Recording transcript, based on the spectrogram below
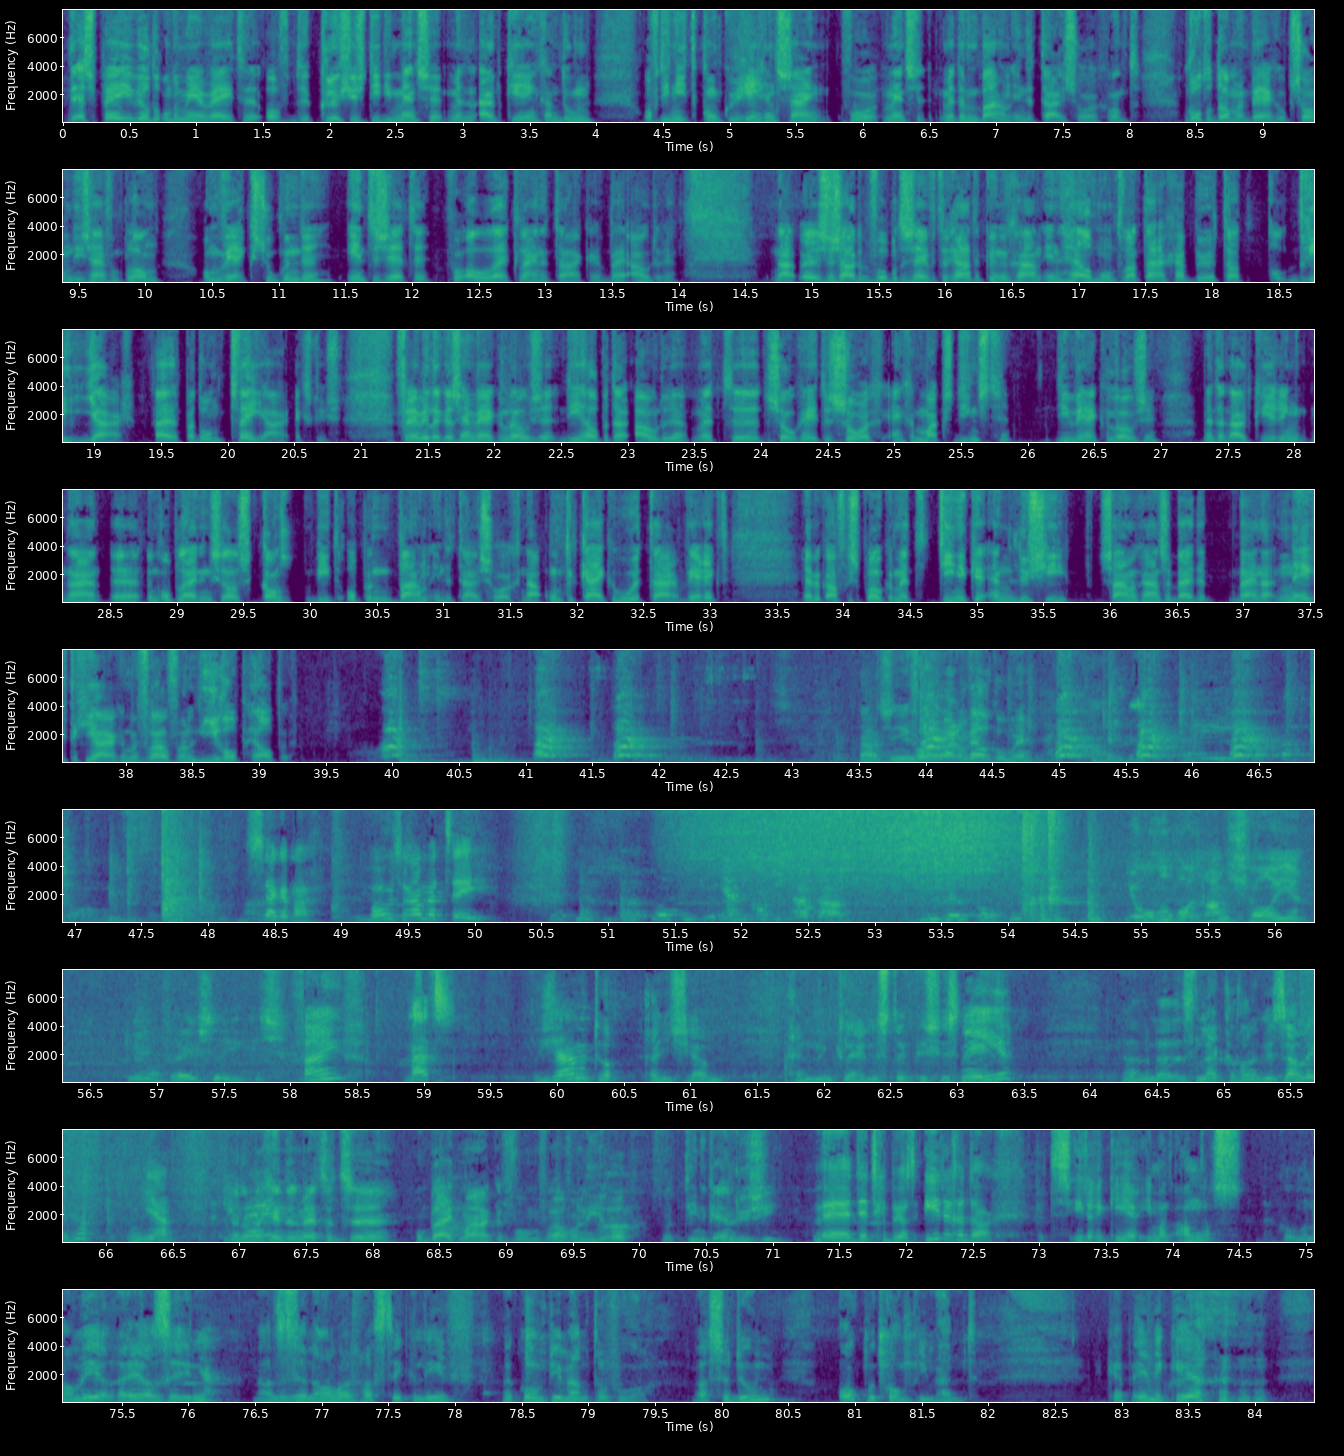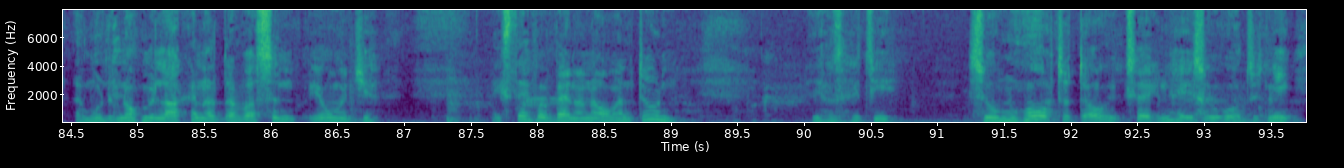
De SP wilde onder meer weten of de klusjes die die mensen met een uitkering gaan doen... of die niet concurrerend zijn voor mensen met een baan in de thuiszorg. Want Rotterdam en Bergen op Zoom die zijn van plan om werkzoekenden in te zetten... voor allerlei kleine taken bij ouderen. Nou, eh, ze zouden bijvoorbeeld eens even te raden kunnen gaan in Helmond. Want daar gebeurt dat al drie jaar. Uh, pardon, twee jaar, excuus. Vrijwilligers en werkelozen die helpen daar ouderen met uh, de zogeheten zorg- en gemaksdiensten. Die werkelozen met een uitkering naar uh, een opleiding zelfs kans biedt op een baan in de thuiszorg. Nou, om te kijken hoe het daar werkt, heb ik afgesproken met Tineke en Lucie. Samen gaan ze bij de bijna 90-jarige mevrouw van Lierop helpen. Nou, het is in ieder geval warm welkom, hè? Zeg het maar. Boterham met thee. Ja, koffie staat aan. Wie wil koffie? Je, hoeveel boterhammetjes wil je? Ja, vijf sneetjes. Vijf? Met? Jam? Boter en jam. En in kleine stukjes gesneden. Ja, dat is lekkerder, gezelliger. Ja. En dan begint het met het uh, ontbijt maken voor mevrouw van Lierop. Door Tineke en Lucie. Uh, dit gebeurt iedere dag. Het is iedere keer iemand anders. Er komen nog meer hè, als in. Ja. Mensen zijn allemaal hartstikke lief. Met compliment ervoor. Wat ze doen, ook met compliment. Ik heb ene keer, daar moet ik nog mee lachen, dat was een jongetje. Ik zeg, wat ben je nou aan het doen? Ja, zegt hij, zo hoort het toch? Ik zeg, nee, zo hoort het niet.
